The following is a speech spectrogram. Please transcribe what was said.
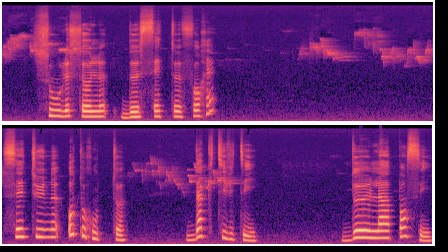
sous le sol de cette forêt? C'est une autoroute d'activité de la pensée,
